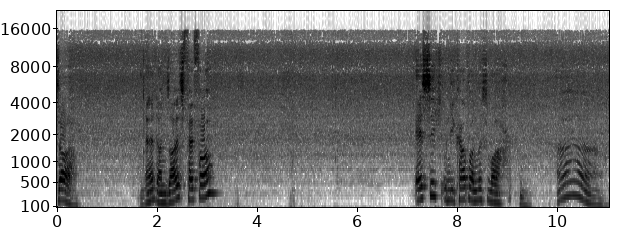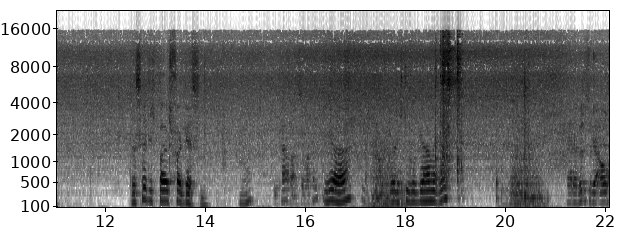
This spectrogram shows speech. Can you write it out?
So. Ne, dann Salz, Pfeffer, Essig und die Kapern müssen wir hacken. Ah. Das hätte ich bald vergessen. Die Kapern zu hacken. Ja, weil ich die so gerne esse. Ja, da würdest du dir auch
